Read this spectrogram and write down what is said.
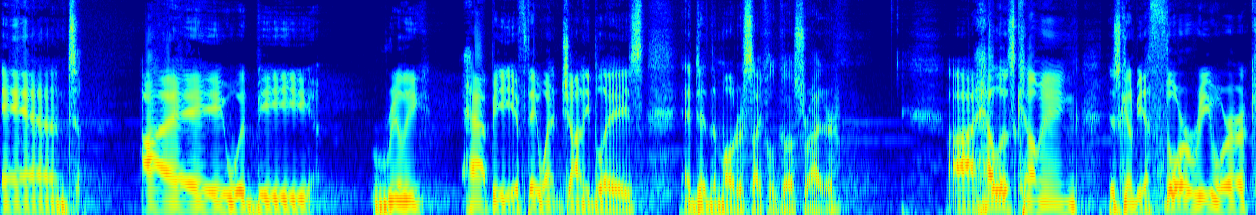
And I would be really happy if they went Johnny Blaze and did the motorcycle Ghost Rider. Uh, Hela's coming. There's going to be a Thor rework.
